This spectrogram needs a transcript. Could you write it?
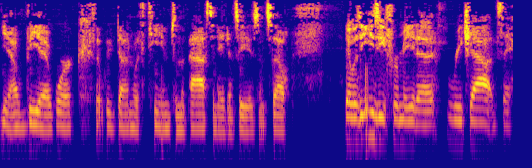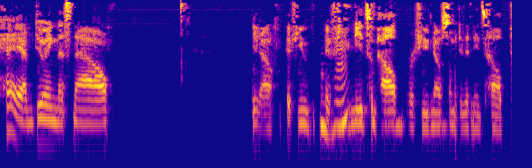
you know, via work that we've done with teams in the past and agencies. And so it was easy for me to reach out and say, Hey, I'm doing this now. You know, if you, if Mhm. you need some help or if you know somebody that needs help,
